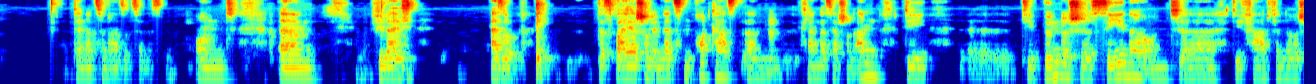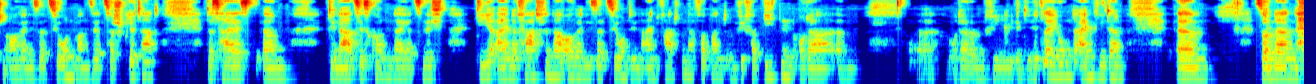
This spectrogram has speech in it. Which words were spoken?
der Nationalsozialisten. Und ähm, vielleicht, also das war ja schon im letzten Podcast, ähm, klang das ja schon an, die, äh, die bündische Szene und äh, die pfadfinderischen Organisationen waren sehr zersplittert. Das heißt, ähm, die Nazis konnten da jetzt nicht die eine Pfadfinderorganisation, den einen Pfadfinderverband irgendwie verbieten oder ähm, äh, oder irgendwie in die Hitlerjugend eingliedern, ähm, sondern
